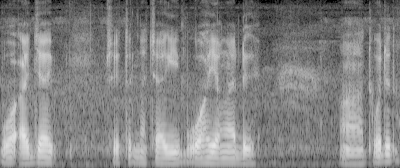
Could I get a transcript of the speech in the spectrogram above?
Buah ajaib. Saya tengah cari buah yang ada. Ah uh, tu ada tu.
